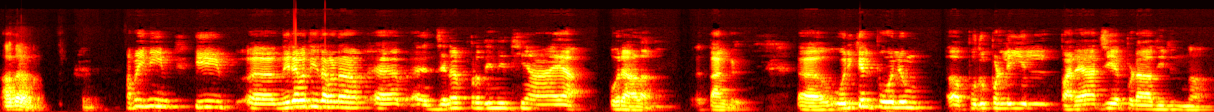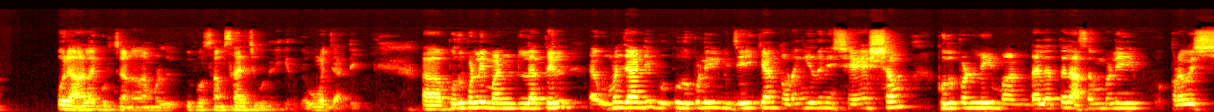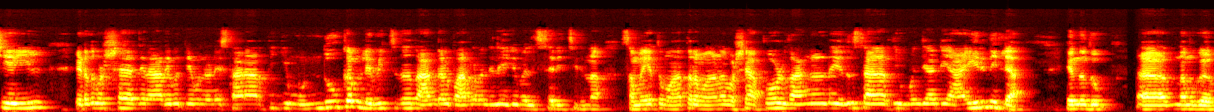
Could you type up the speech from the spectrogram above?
അതാണ്. അപ്പൊ ഇനി ഈ നിരവധി തവണ ജനപ്രതിനിധിയായ ഒരാളാണ് താങ്കൾ. ഒരിക്കൽ പോലും പുതുപ്പള്ളിയിൽ പരാജയപ്പെടാതിരുന്ന ഒരാളെ കുറിച്ചാണ് നമ്മൾ ഇപ്പോൾ സംസാരിച്ചു കൊണ്ടിരിക്കുന്നത് ഉമ്മൻചാണ്ടി. പുതുപ്പള്ളി മണ്ഡലത്തിൽ ഉമ്മൻചാണ്ടി പുതുപ്പള്ളിയിൽ വിജയിക്കാൻ തുടങ്ങിയതിന് ശേഷം പുതുപ്പള്ളി മണ്ഡലത്തിൽ അസംബ്ലി പ്രവിശ്യയിൽ ഇടതുപക്ഷ ജനാധിപത്യ മുന്നണി സ്ഥാനാർത്ഥിക്ക് മുൻതൂക്കം ലഭിച്ചത് താങ്കൾ പാർലമെന്റിലേക്ക് മത്സരിച്ചിരുന്ന സമയത്ത് മാത്രമാണ്. പക്ഷെ അപ്പോൾ താങ്കളുടെ എതിർ സ്ഥാനാർത്ഥി ഉമ്മൻചാണ്ടി ആയിരുന്നില്ല എന്നതും നമുക്ക്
